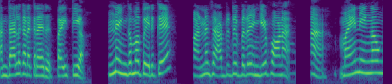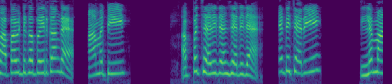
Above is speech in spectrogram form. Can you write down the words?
அந்த ஆளு கிடக்குறாரு பைத்தியம். இன்னும் எங்கம்மா போயிருக்கு? அண்ணன் சாப்பிட்டுட்டு இப்பதான் எங்கேயோ போனேன் மைனி எங்க உங்க அப்பா வீட்டுக்கா போயிருக்காங்க? ஆமா டீ அப்ப சரிதான் சரிதான். சரி? இல்லம்மா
